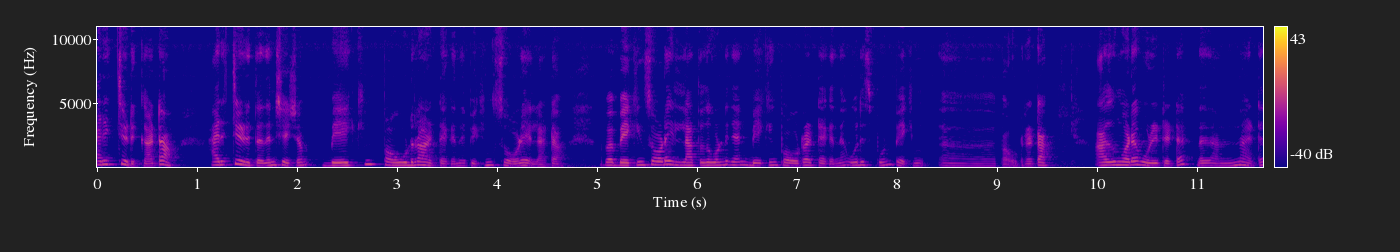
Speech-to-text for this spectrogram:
അരിച്ചെടുക്കുക കേട്ടോ അരിച്ചെടുത്തതിന് ശേഷം ബേക്കിംഗ് പൗഡറാണ് ഇട്ടേക്കുന്നത് ബേക്കിംഗ് സോഡയല്ല കേട്ടോ അപ്പോൾ ബേക്കിംഗ് സോഡ ഇല്ലാത്തത് കൊണ്ട് ഞാൻ ബേക്കിംഗ് പൗഡർ ഇട്ടേക്കുന്നത് ഒരു സ്പൂൺ ബേക്കിംഗ് പൗഡർ കേട്ടോ അതും കൂടെ കൂടിയിട്ടിട്ട് നന്നായിട്ട്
